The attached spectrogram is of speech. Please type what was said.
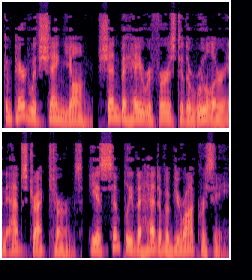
Compared with Shang Yang, Shen Buhai refers to the ruler in abstract terms, he is simply the head of a bureaucracy.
